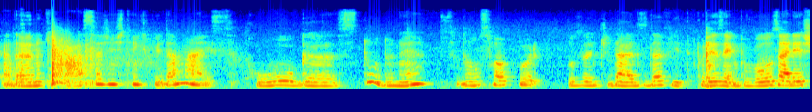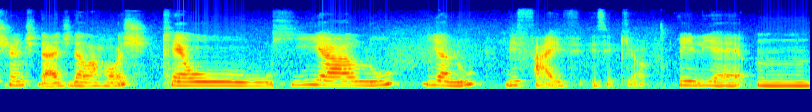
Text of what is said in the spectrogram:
Cada ano que passa a gente tem que cuidar mais. Rugas, tudo, né? Não só por os antidades da vida. Por exemplo, vou usar este antidade da La Roche, que é o Hialu, Hialu B5. Esse aqui, ó. Ele é um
